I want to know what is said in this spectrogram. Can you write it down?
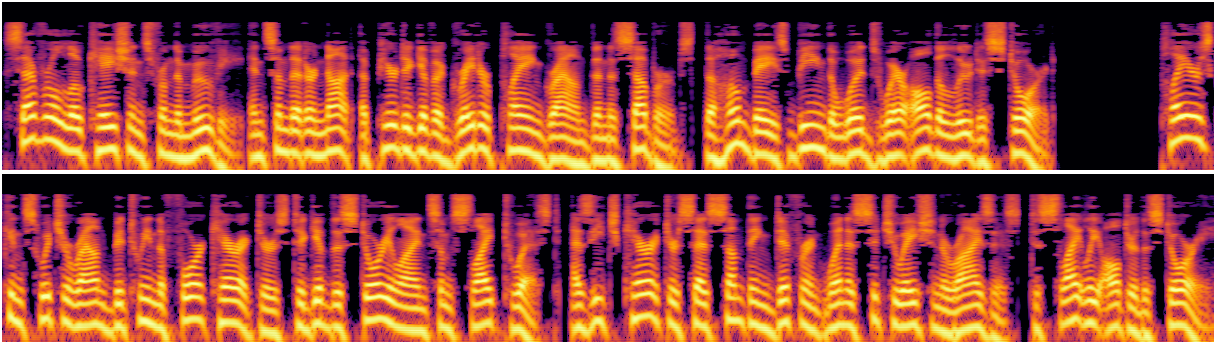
Several locations from the movie and some that are not appear to give a greater playing ground than the suburbs, the home base being the woods where all the loot is stored. Players can switch around between the four characters to give the storyline some slight twist, as each character says something different when a situation arises, to slightly alter the story.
